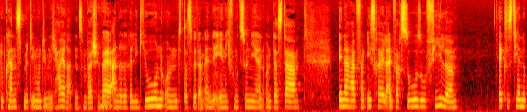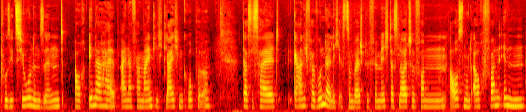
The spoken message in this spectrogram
du kannst mit dem und dem nicht heiraten, zum Beispiel, weil mhm. andere Religion und das wird am Ende eh nicht funktionieren. Und dass da innerhalb von Israel einfach so, so viele existierende Positionen sind, auch innerhalb einer vermeintlich gleichen Gruppe, dass es halt gar nicht verwunderlich ist, zum Beispiel für mich, dass Leute von außen und auch von innen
